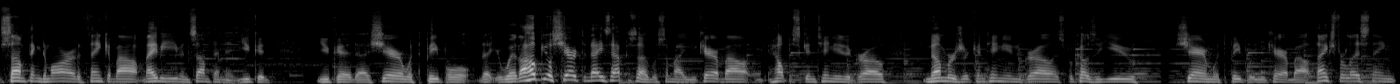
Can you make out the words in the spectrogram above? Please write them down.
something tomorrow to think about. Maybe even something that you could you could uh, share with the people that you're with. I hope you'll share today's episode with somebody you care about. Help us continue to grow. Numbers are continuing to grow. It's because of you sharing with the people you care about. Thanks for listening.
